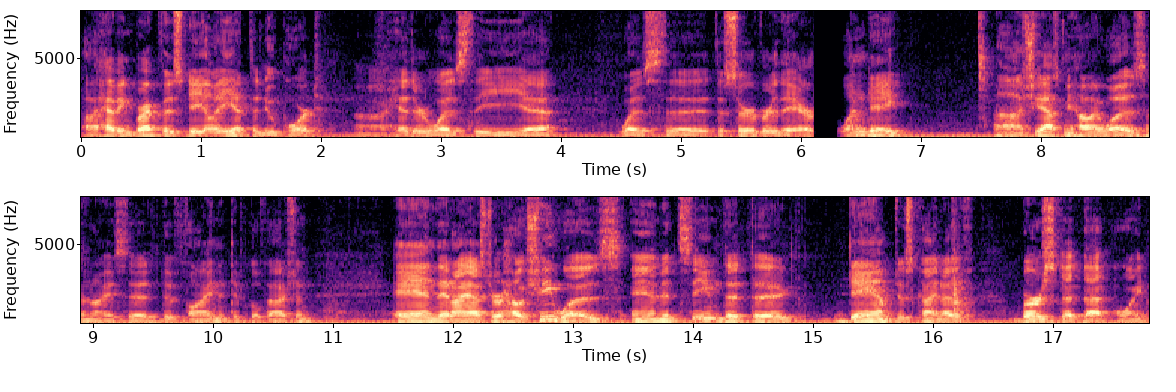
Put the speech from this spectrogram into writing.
uh, having breakfast daily at the Newport. Uh, Heather was the uh, was the, the server there. One day, uh, she asked me how I was, and I said fine in typical fashion. And then I asked her how she was, and it seemed that the dam just kind of burst at that point.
